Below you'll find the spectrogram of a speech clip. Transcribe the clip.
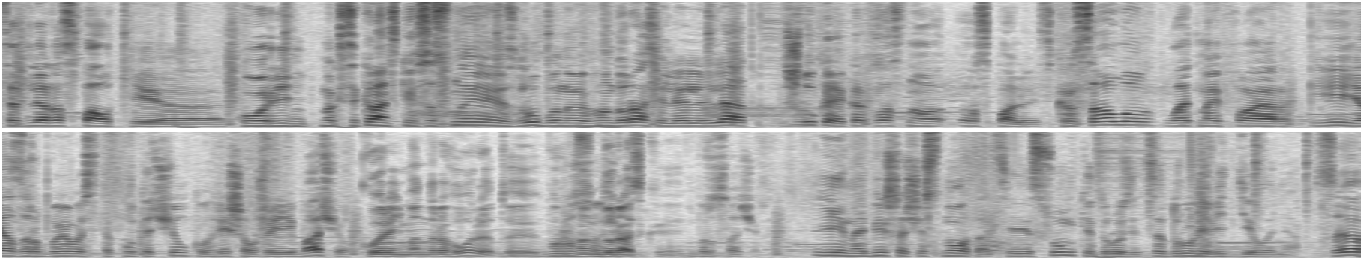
Це для розпалки е, корінь мексиканської сосни, зрубаної в Гондурасі, ля-ля-ля. Штука, яка класно розпалюється. Кресало, Light My Fire, і я зробив ось таку точилку. Гріша вже її бачив. Корінь мандрагори, то Брусочок. гондураської. брусочок. І найбільша чеснота цієї сумки, друзі, це друге відділення. Це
